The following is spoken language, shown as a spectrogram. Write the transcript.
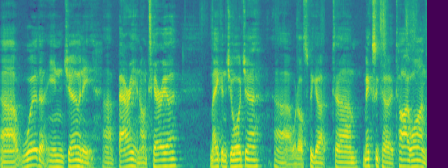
uh, Werther in Germany, uh, in Ontario, Macon, Georgia, uh, what else we got? Um, Mexico, Taiwan,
